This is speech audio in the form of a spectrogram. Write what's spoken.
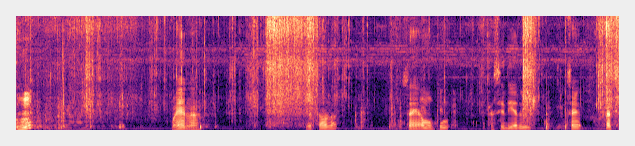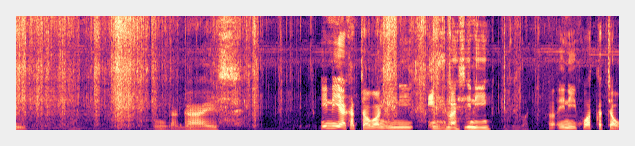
Hmm? Panjangan. Well lah. Dia tahu lah. Saya mungkin kasih dia duit. Saya kasih. Enggak guys. Ini ya kacau bang. Ini ini lice ini. Ini kuat kacau.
